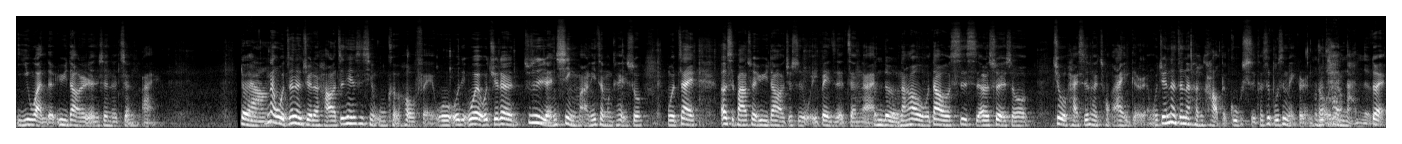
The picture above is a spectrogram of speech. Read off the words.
已晚的遇到了人生的真爱。对啊，那我真的觉得好了，这件事情无可厚非。我我我我觉得就是人性嘛，你怎么可以说我在二十八岁遇到就是我一辈子的真爱？真的。然后我到四十二岁的时候，就还是会宠爱一个人。我觉得那真的很好的故事，可是不是每个人都太难了。对，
